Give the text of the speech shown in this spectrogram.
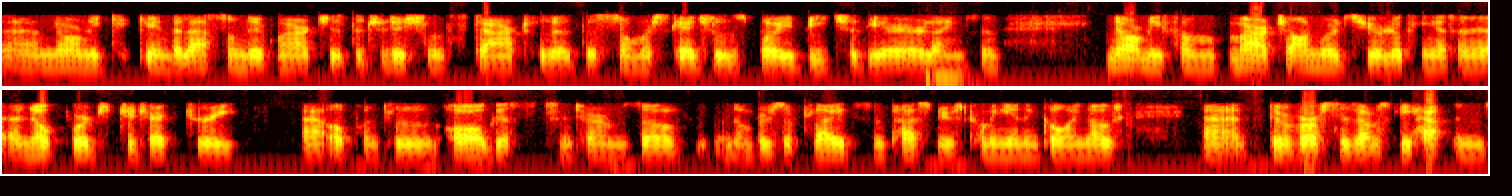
um, normally kick in. The last Sunday of March is the traditional start for the, the summer schedules by each of the airlines. And normally from March onwards, you're looking at a, an upward trajectory uh, up until August in terms of numbers of flights and passengers coming in and going out. Uh, the reverse has obviously happened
